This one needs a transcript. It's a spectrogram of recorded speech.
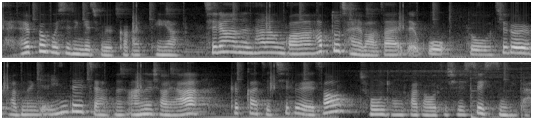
잘 살펴보시는 게 좋을 것 같아요. 치료하는 사람과 합도 잘 맞아야 되고 또 치료를 받는 게 힘들지 않, 않으셔야 끝까지 치료해서 좋은 결과를 얻으실 수 있습니다.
